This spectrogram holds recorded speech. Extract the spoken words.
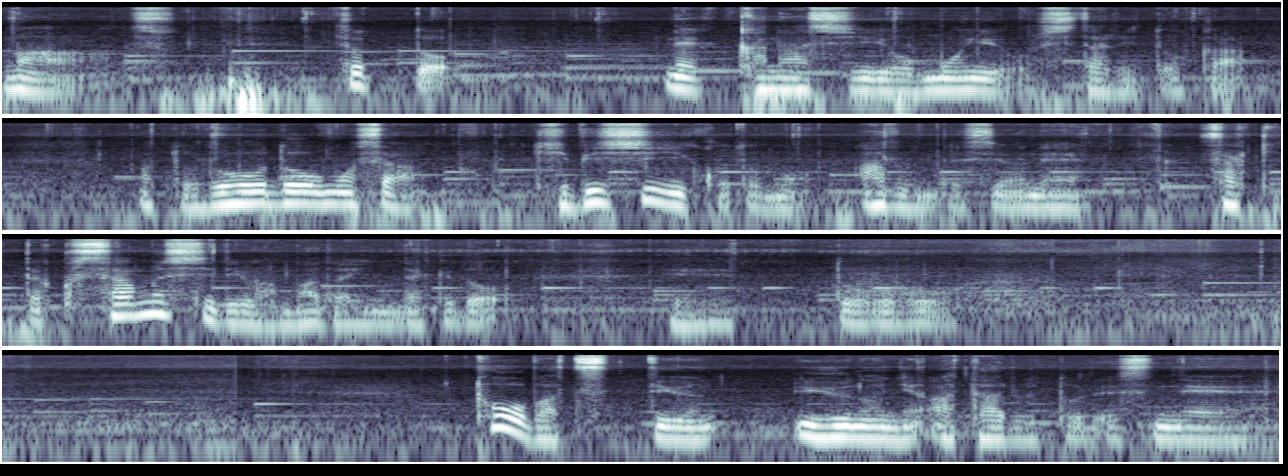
まあちょっとね悲しい思いをしたりとかあと労働もさ厳しいこともあるんですよね。さっき言った草むしりはまだいいんだけどえー、っと討伐っていうのにあたるとですね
